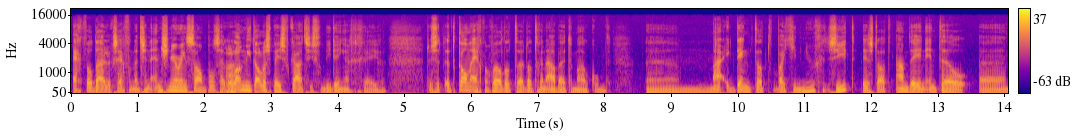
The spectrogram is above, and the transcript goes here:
echt wel duidelijk gezegd van het is een engineering sample. Ze hebben Ah. lang niet alle specificaties van die dingen gegeven. Dus het, het kan echt nog wel dat, eh, dat er een A uit de mouw komt. Ehm, maar ik denk dat wat je nu ziet, is dat AMD en Intel ehm,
